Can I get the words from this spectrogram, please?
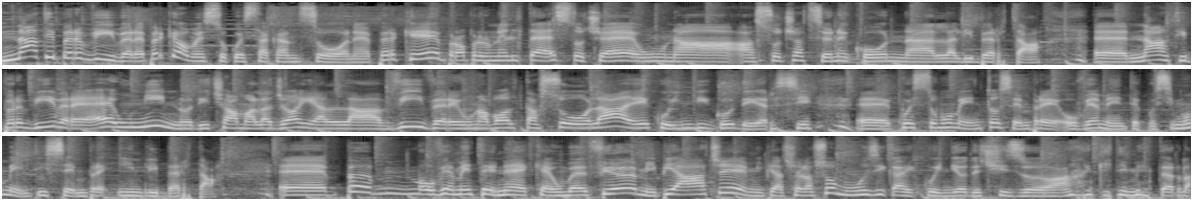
Nati per vivere, perché ho messo questa canzone? Perché proprio nel testo c'è una associazione con la libertà. Eh, Nati per vivere è un inno, diciamo, alla gioia, alla vivere una volta sola e quindi godersi eh, questo momento sempre, ovviamente, questi momenti sempre in libertà. Eh, ovviamente Neck è un bel fieu, mi piace, mi piace la sua musica e quindi ho deciso anche di metterla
